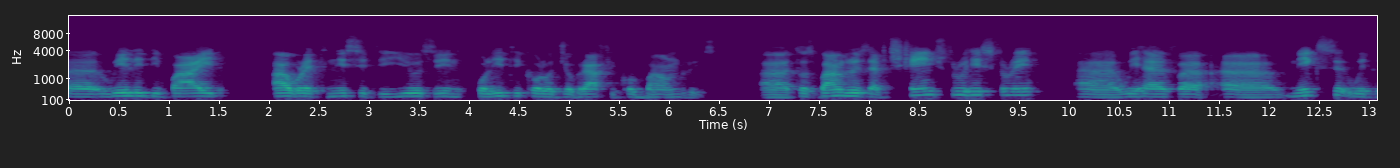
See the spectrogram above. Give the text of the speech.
uh, really divide our ethnicity using political or geographical boundaries. Uh, those boundaries have changed through history. Uh, we have uh, uh, mixed with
